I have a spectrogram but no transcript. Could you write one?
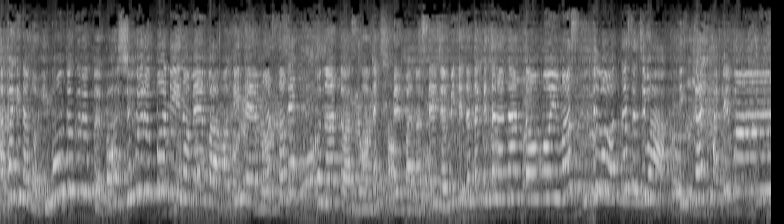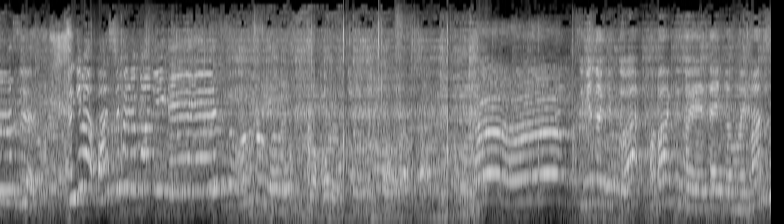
赤城田の妹グループバッシュフルポニーのメンバーも来ていますのでこの後はそのねメンバーのステージを見ていただけたらなと思います。では私たちは一回かけます。次はバッシュフルポニーです。次の曲はカバー曲をやりたいと思います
